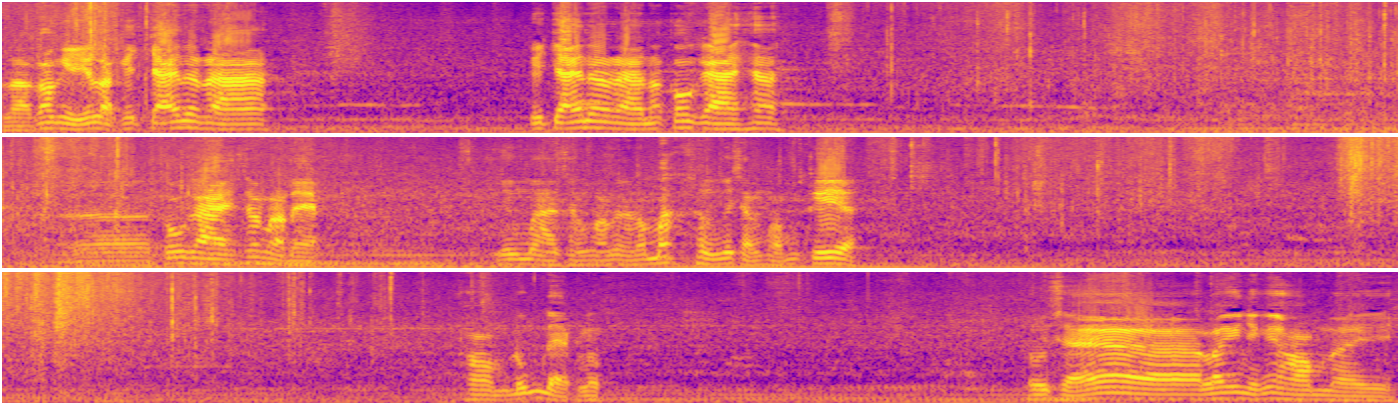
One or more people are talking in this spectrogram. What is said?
là có nghĩa là cái trái nó ra cái trái nó ra nó có gai ha. À, có gai rất là đẹp nhưng mà sản phẩm này nó mắc hơn cái sản phẩm kia. Hòm đúng đẹp luôn. Tôi sẽ ờ, lấy những cái hòm này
